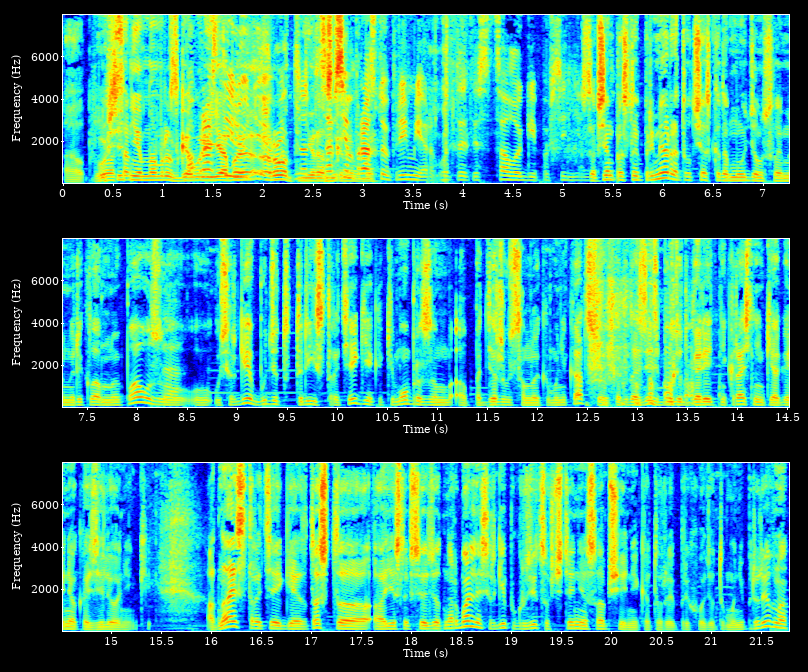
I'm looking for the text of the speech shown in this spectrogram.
А, В ну, самом- повседневном разговоре я простые бы люди, рот не раскрыл. Совсем бы. простой пример вот этой социологии повседневной. Совсем простой пример. Это вот сейчас, когда мы уйдем с вами на рекламную паузу, Да. у, у Сергея будет три стратегии, каким образом а, поддерживать со мной коммуникацию, когда здесь будет гореть не красненький огонек, а зелененький. Одна из стратегий это то, что а, если все идет нормально, Сергей погрузится в чтение сообщений, которые приходят ему непрерывно,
